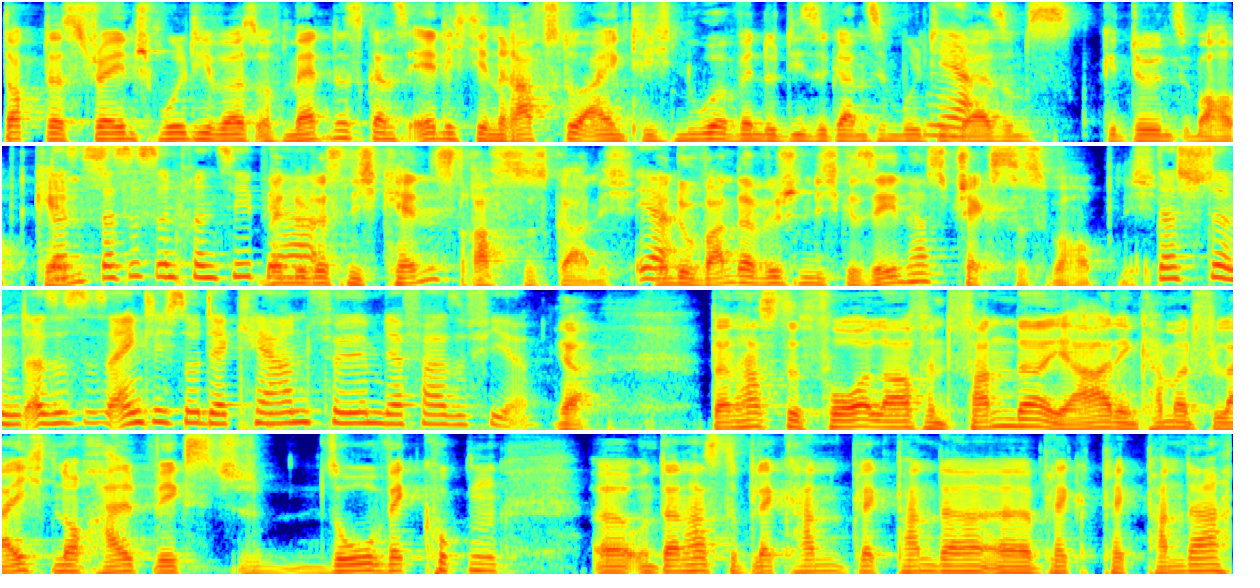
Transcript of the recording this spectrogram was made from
Doctor Strange Multiverse of Madness, ganz ehrlich, den raffst du eigentlich nur, wenn du diese ganze Multiversumsgedöns ja. überhaupt kennst. Das, das, ist im Prinzip Wenn ja, du das nicht kennst, raffst du es gar nicht. Ja. Wenn du WandaVision nicht gesehen hast, checkst du es überhaupt nicht. Das stimmt. Also es ist eigentlich so der Kernfilm der Phase 4. Ja. Dann hast du For Love and Thunder, ja, den kann man vielleicht noch halbwegs so weggucken. Äh, und dann hast du Black, Han Black Panda, äh, Black, Black Panda,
